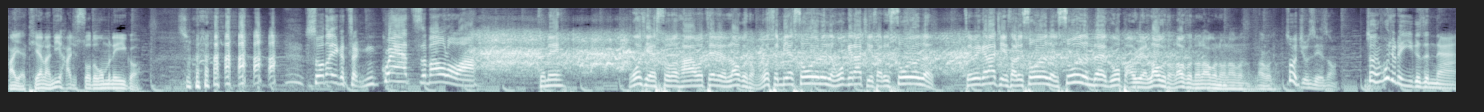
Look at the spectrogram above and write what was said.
哎呀天哪，你一下就说到我们的一个。说到一个镇馆之宝了哇！真的，我现在说了他，我真的脑壳痛。我身边所有的人，我给他介绍的所有人，这位给他介绍的所有人，所有人都在给我抱怨脑壳痛，脑壳痛，脑壳痛，脑壳痛，脑壳痛。所以就是这种。所以我觉得一个人呢，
